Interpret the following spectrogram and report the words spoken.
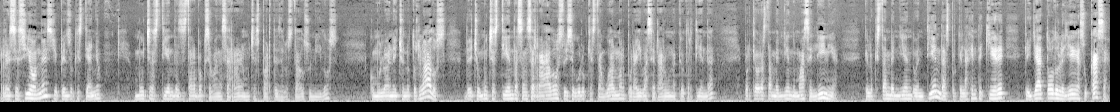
recesiones, yo pienso que este año muchas tiendas de Starbucks se van a cerrar en muchas partes de los Estados Unidos, como lo han hecho en otros lados. De hecho, muchas tiendas han cerrado, estoy seguro que hasta Walmart por ahí va a cerrar una que otra tienda, porque ahora están vendiendo más en línea que lo que están vendiendo en tiendas, porque la gente quiere que ya todo le llegue a su casa.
